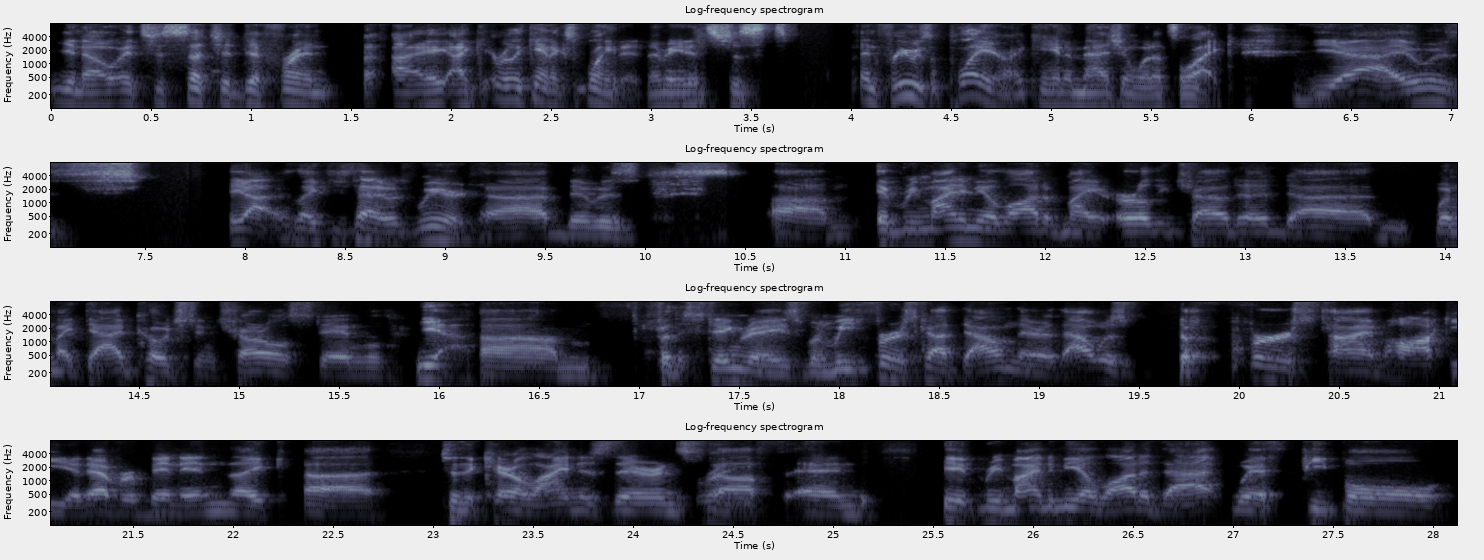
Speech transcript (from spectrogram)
You know, it's just such a different. I I really can't explain it. I mean, it's just and for you as a player, I can't imagine what it's like. Yeah, it was. Yeah, like you said, it was weird. Uh, it was. Um, it reminded me a lot of my early childhood uh, when my dad coached in Charleston. Yeah. Um, for the Stingrays, when we first got down there, that was the first time hockey had ever been in like uh, to the Carolinas there and stuff, right. and it reminded me a lot of that with people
